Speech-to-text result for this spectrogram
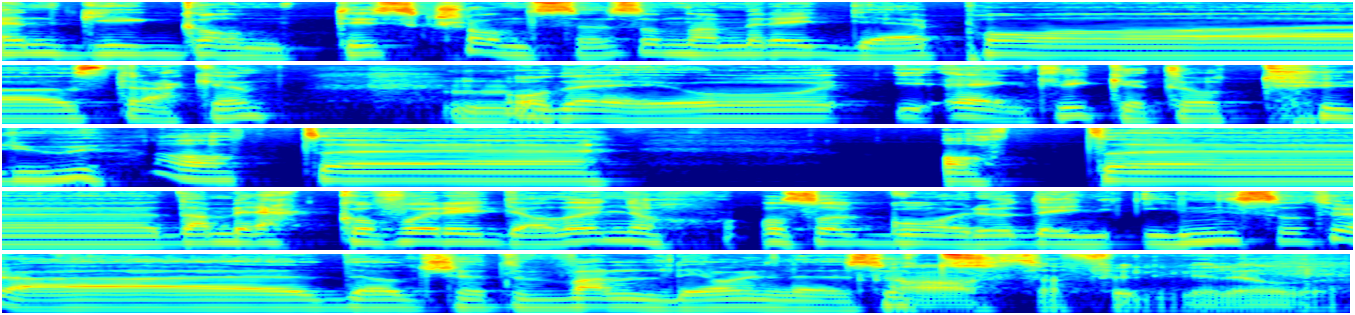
En gigantisk sjanse som de redder på streken. streken. Og det er jo egentlig ikke til å tro at uh, at uh, de rekker å få redda den, Ja. Og så går jo den inn, så tror jeg det hadde sett veldig annerledes ut. Ja, selvfølgelig. hadde.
